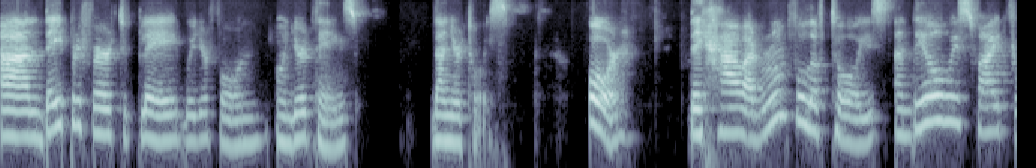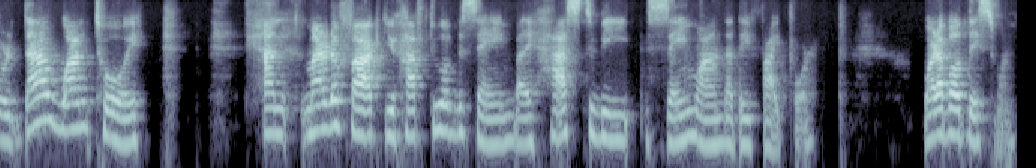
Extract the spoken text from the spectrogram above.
And they prefer to play with your phone on your things than your toys. Or they have a room full of toys and they always fight for that one toy and matter of fact, you have two of the same, but it has to be the same one that they fight for. What about this one?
